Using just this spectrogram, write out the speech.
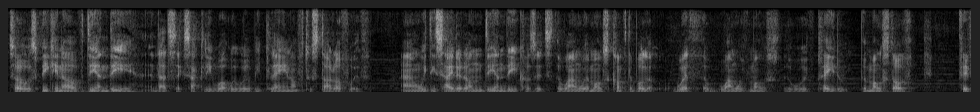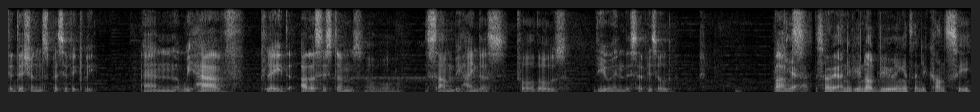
So speaking of D&D, that's exactly what we will be playing off to start off with. And we decided on D&D because it's the one we're most comfortable with, the one we've most we've played the most of, 5th edition specifically. And we have played other systems or some behind us for those viewing this episode. But yeah, sorry, and if you're not viewing it and you can't see,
